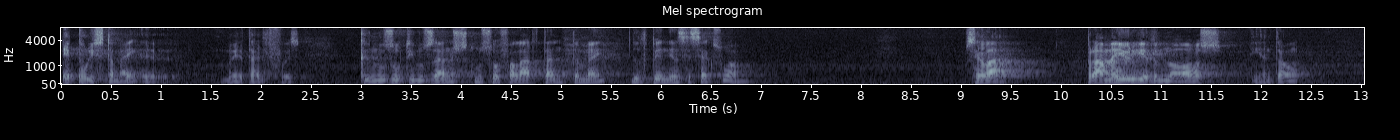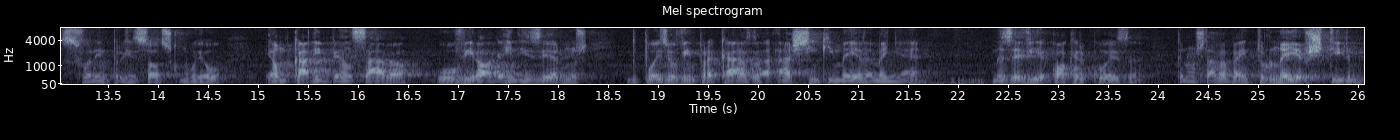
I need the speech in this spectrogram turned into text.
É por isso também, eh, bem a talho de foice, que nos últimos anos se começou a falar tanto também de dependência sexual. Sei lá, para a maioria de nós, e então, se forem preguiçosos como eu, é um bocado impensável ouvir alguém dizer-nos depois eu vim para casa às cinco e meia da manhã, mas havia qualquer coisa que não estava bem, tornei a vestir-me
